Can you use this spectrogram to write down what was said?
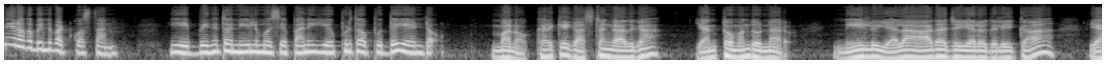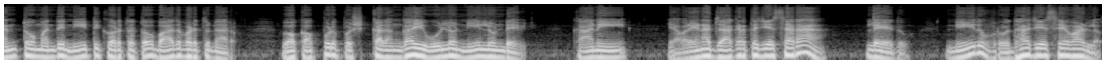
నేను ఒక బిందె పట్టుకొస్తాను. ఈ బిందెతో నీళ్ళు మోసే పని ఎప్పుడు తప్పుద్దో ఏంటో. మనొక్కరికే కష్టం కాదుగా. ఎంతోమంది ఉన్నారు. నీళ్ళు ఎలా ఆదా చెయ్యాలో తెలియక ఎంతోమంది నీటి కొరతతో బాధపడుతున్నారు. ఒకప్పుడు పుష్కలంగా ఈ ఊళ్ళో నీళ్ళుండేవి. కానీ ఎవరైనా జాగ్రత్త చేశారా? లేదు. నీరు వృధా చేసేవాళ్ళు.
